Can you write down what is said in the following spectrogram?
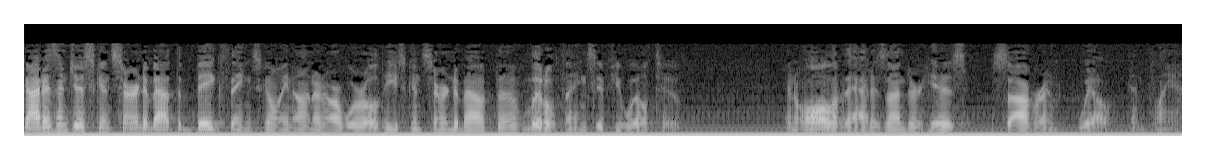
God isn't just concerned about the big things going on in our world, he's concerned about the little things, if you will, too. And all of that is under his sovereign will and plan.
